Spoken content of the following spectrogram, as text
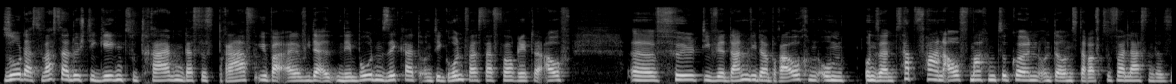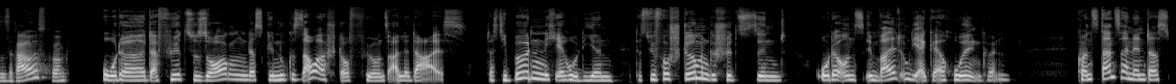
so das Wasser durch die Gegend zu tragen, dass es brav überall wieder in den Boden sickert und die Grundwasservorräte auffüllt, die wir dann wieder brauchen, um unseren Zapfhahn aufmachen zu können und uns darauf zu verlassen, dass es rauskommt. Oder dafür zu sorgen, dass genug Sauerstoff für uns alle da ist dass die Böden nicht erodieren, dass wir vor Stürmen geschützt sind oder uns im Wald um die Ecke erholen können. Constanza nennt das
